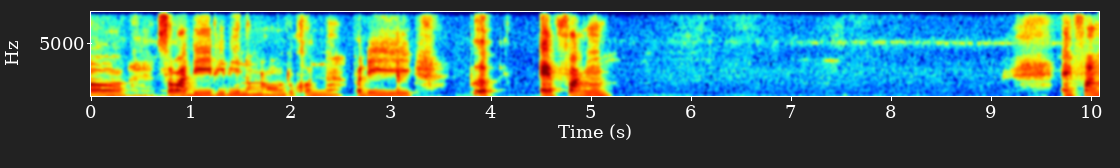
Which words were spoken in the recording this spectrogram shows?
ก็สวัสดีพี่ๆน้องๆทุกคนนะพอดีเพื่อแอบฟัง แอบฟัง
